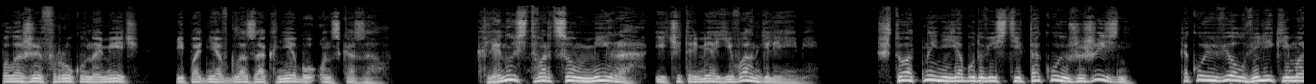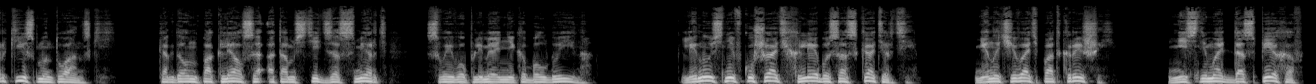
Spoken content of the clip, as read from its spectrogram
Положив руку на меч и подняв глаза к небу, он сказал, «Клянусь Творцом мира и четырьмя Евангелиями, что отныне я буду вести такую же жизнь, какую вел великий маркиз Монтуанский, когда он поклялся отомстить за смерть своего племянника Балдуина. Клянусь не вкушать хлеба со скатерти, не ночевать под крышей, не снимать доспехов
